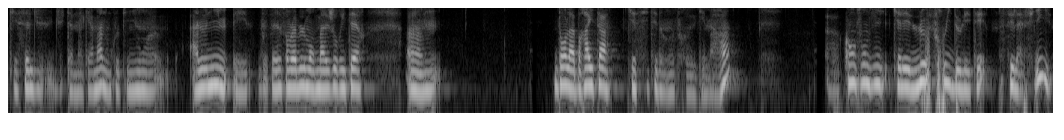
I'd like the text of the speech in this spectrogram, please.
qui est celle du, du Tanakama, donc l'opinion anonyme et vraisemblablement majoritaire dans la Braïta qui est citée dans notre Gemara, quand on dit quel est le fruit de l'été, c'est la figue.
